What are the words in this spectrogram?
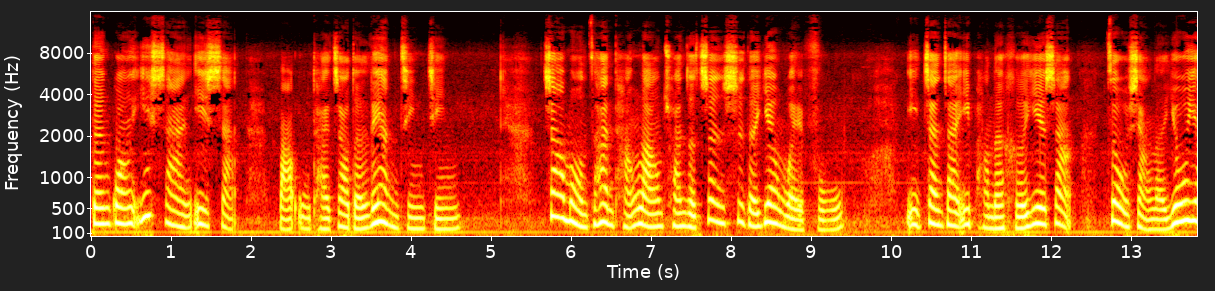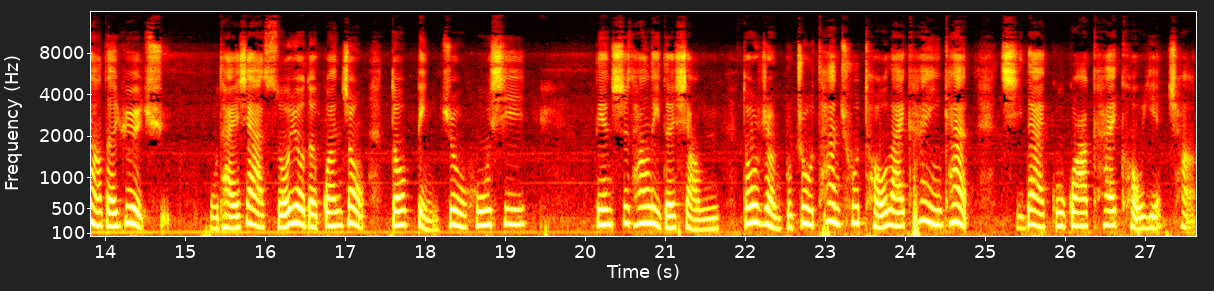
灯光一闪一闪，把舞台照得亮晶晶。蚱蜢和螳螂穿着正式的燕尾服，一站在一旁的荷叶上，奏响了悠扬的乐曲。舞台下所有的观众都屏住呼吸。连池塘里的小鱼都忍不住探出头来看一看，期待孤瓜开口演唱。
